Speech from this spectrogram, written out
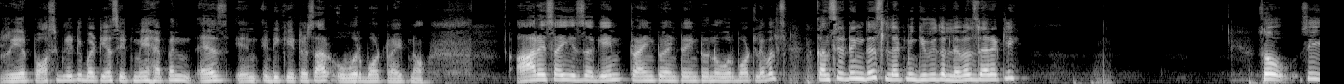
rare possibility but yes it may happen as in indicators are overbought right now. RSI is again trying to enter into an overbought levels. Considering this let me give you the levels directly so see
